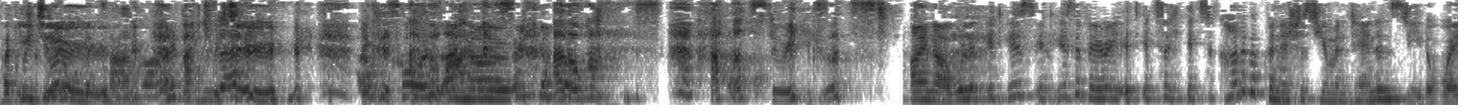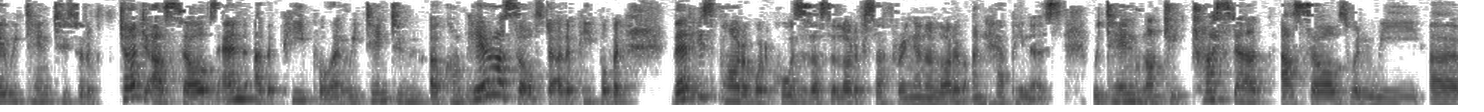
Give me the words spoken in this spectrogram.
but, we, do. do all the time, right? But exactly. we do. Because of course, I know. otherwise, how else do we exist? I know. Well, it, it is, it is a very, it, it's a, it's a kind of a pernicious human tendency, the way we tend to sort of judge ourselves and other people and we tend to uh, compare ourselves to other people. But that is part of what causes us a lot of suffering and a lot of unhappiness. We tend not to trust our, ourselves when we uh,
